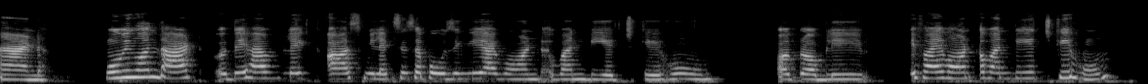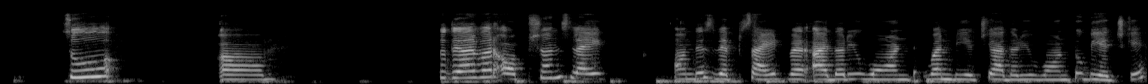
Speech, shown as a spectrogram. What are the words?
And moving on that uh, they have like asked me like say supposingly i want one bhk home or probably if i want a one bhk home. So um so there were options like on this website where either you want one bhk either you want two bhk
